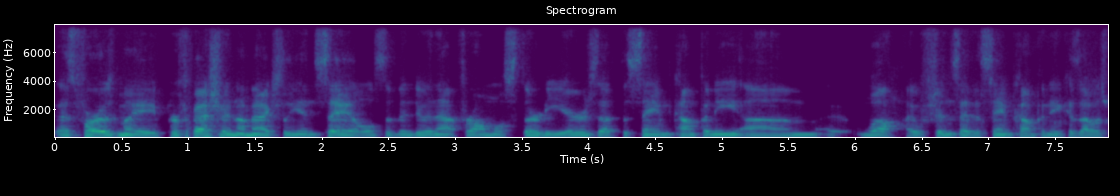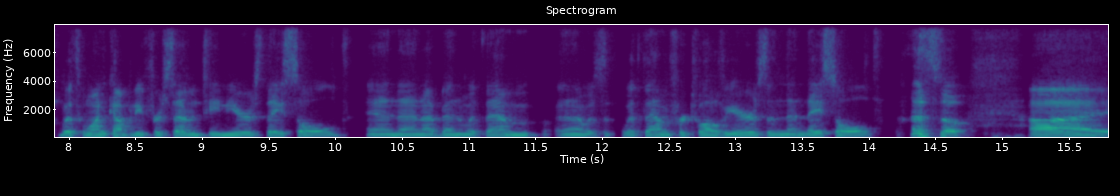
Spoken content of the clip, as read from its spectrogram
as far as my profession, I'm actually in sales. I've been doing that for almost 30 years at the same company. Um, well, I shouldn't say the same company because I was with one company for 17 years. They sold, and then I've been with them, and I was with them for 12 years, and then they sold. so, uh,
